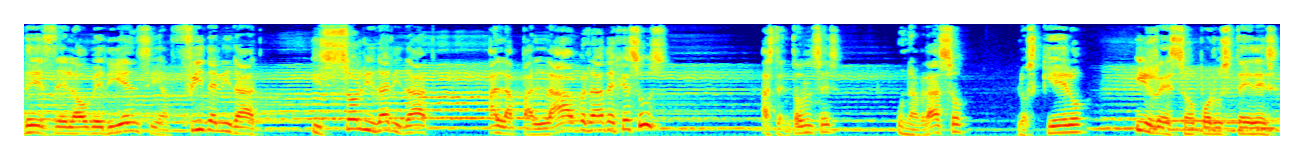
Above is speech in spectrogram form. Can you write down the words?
desde la obediencia, fidelidad y solidaridad a la palabra de Jesús. Hasta entonces, un abrazo, los quiero y rezo por ustedes.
